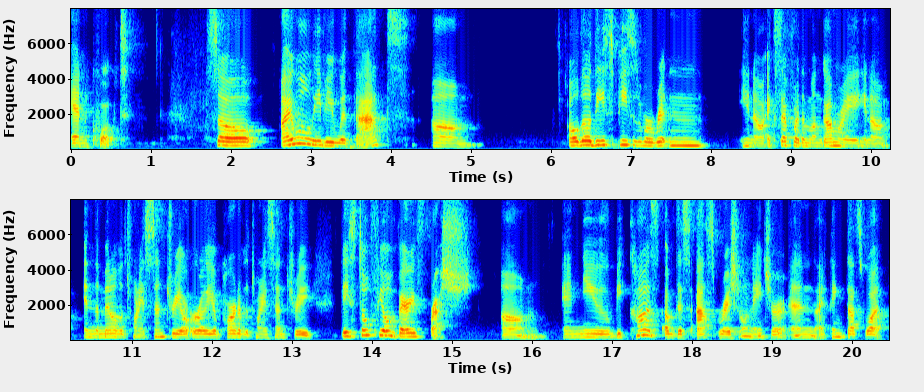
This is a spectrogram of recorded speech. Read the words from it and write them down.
End quote. So I will leave you with that. Um, although these pieces were written, you know, except for the Montgomery, you know, in the middle of the 20th century or earlier part of the 20th century, they still feel very fresh um, and new because of this aspirational nature. And I think that's what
